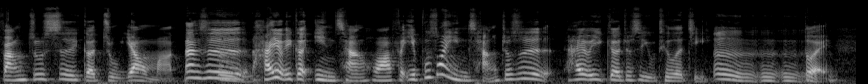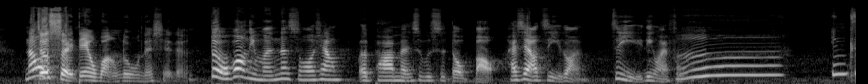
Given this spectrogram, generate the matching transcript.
房租是一个主要嘛，但是还有一个隐藏花费，也不算隐藏，就是还有一个就是 utility，嗯嗯嗯，对。然后就水电网络那些的。对，我不知道你们那时候像 apartment 是不是都包，还是要自己乱自己另外付？嗯，应该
